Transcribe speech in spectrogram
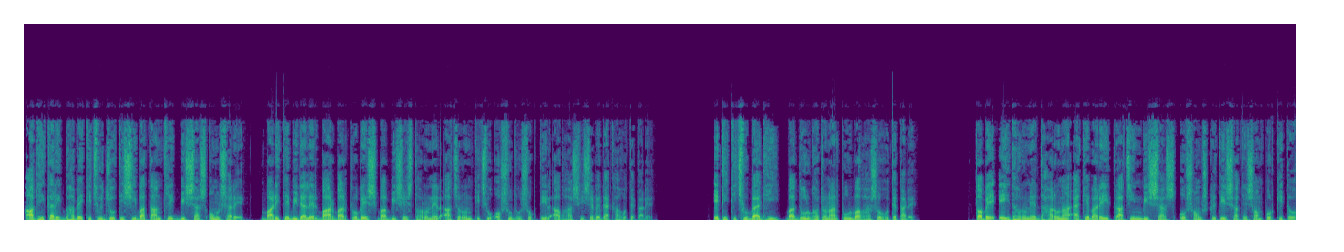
আধিকারিকভাবে কিছু জ্যোতিষী বা তান্ত্রিক বিশ্বাস অনুসারে, বাড়িতে বিড়ালের বারবার প্রবেশ বা বিশেষ ধরনের আচরণ কিছু অশুভ শক্তির আভাস হিসেবে দেখা হতে পারে। এটি কিছু ব্যাধি বা দুর্ঘটনার পূর্বাভাসও হতে পারে। তবে এই ধরনের ধারণা একেবারেই প্রাচীন বিশ্বাস ও সংস্কৃতির সাথে সম্পর্কিত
